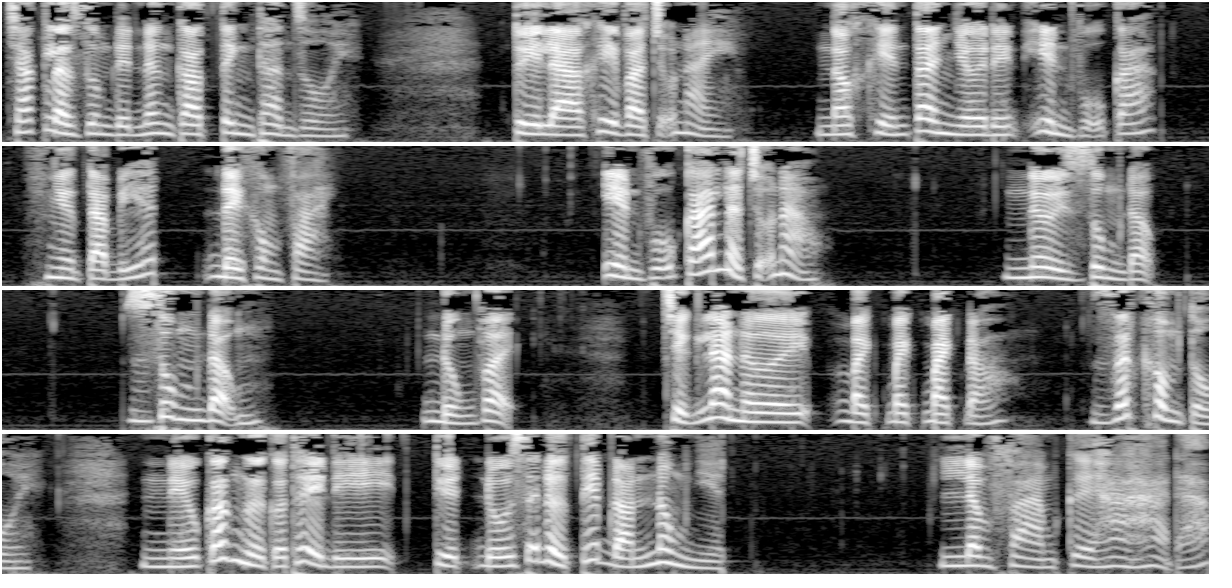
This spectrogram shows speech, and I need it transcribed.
Chắc là dùng để nâng cao tinh thần rồi. Tuy là khi vào chỗ này, nó khiến ta nhớ đến Yên Vũ Cát. Nhưng ta biết đây không phải. Yên Vũ Cát là chỗ nào? Nơi rung động. Rung động? Đúng vậy. Chính là nơi bạch bạch bạch đó. Rất không tồi. Nếu các người có thể đi, tuyệt đối sẽ được tiếp đón nồng nhiệt. Lâm Phàm cười ha ha đáp.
